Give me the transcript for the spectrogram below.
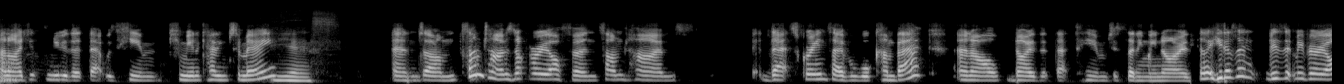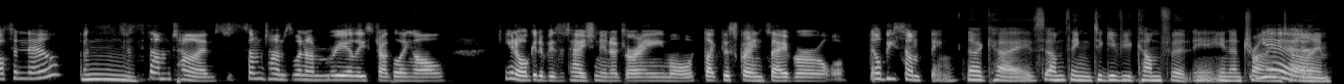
And I just knew that that was him communicating to me. yes. And um, sometimes, not very often, sometimes that screensaver will come back and I'll know that that's him just letting me know. Like, he doesn't visit me very often now, but Mm. just sometimes, just sometimes when I'm really struggling, I'll, you know, I'll get a visitation in a dream or like the screensaver or there'll be something. Okay, something to give you comfort in, in a trying Yeah. time.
